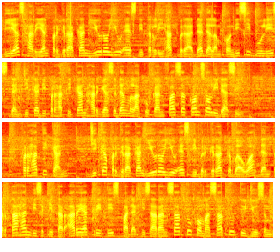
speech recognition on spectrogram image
bias harian pergerakan Euro USD terlihat berada dalam kondisi bullish dan jika diperhatikan harga sedang melakukan fase konsolidasi. Perhatikan, jika pergerakan Euro USD bergerak ke bawah dan tertahan di sekitar area kritis pada kisaran 1,17926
